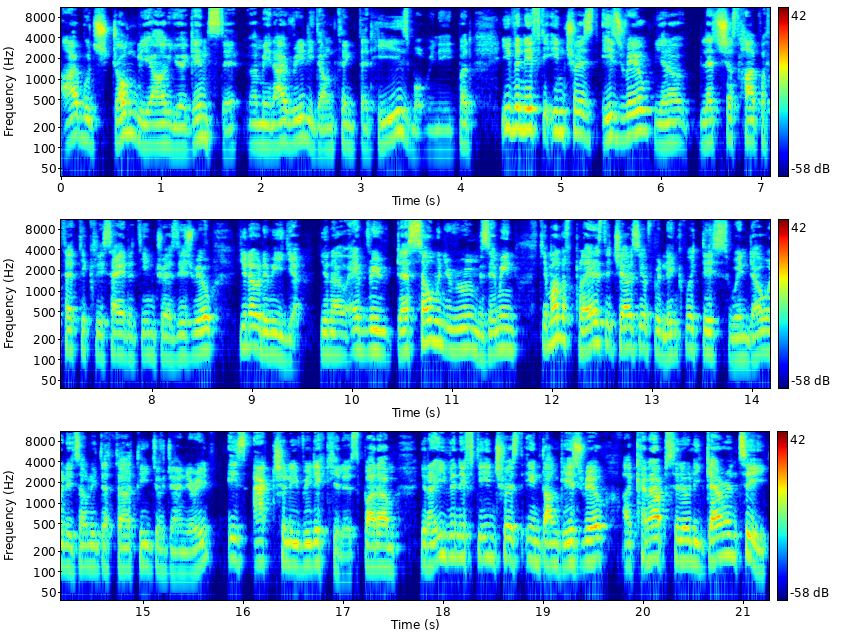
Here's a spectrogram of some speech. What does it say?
I would strongly argue against it. I mean, I really don't think that he is what we need. But even if the interest is real, you know, let's just hypothetically say that the interest is real. You know, the media, you know, every there's so many rumours. I mean, the amount of players that Chelsea have been linked with this window, and it's only the 13th of January, is actually ridiculous. But um, you know, even if the interest in Dunk is real, I can absolutely guarantee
